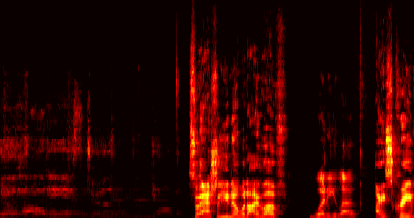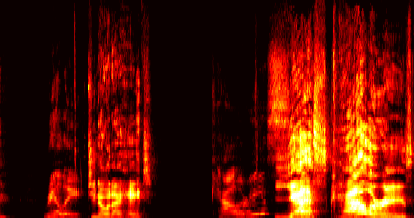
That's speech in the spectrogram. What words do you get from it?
Your heart is true. You're So, Ashley, you know what I love? What do you love? Ice cream. Really? Do you know what I hate? Calories? Yes, calories.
